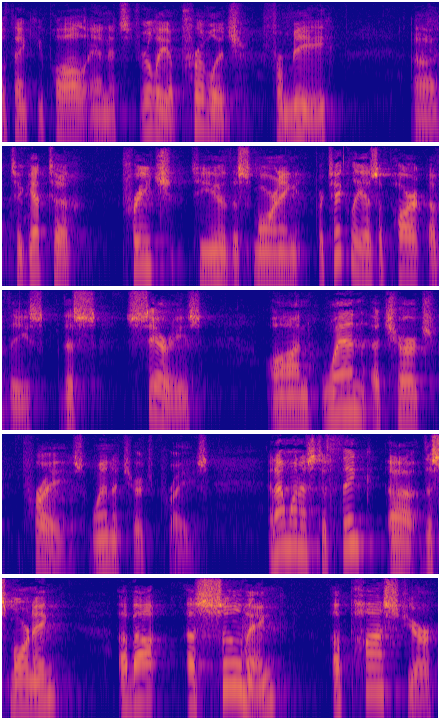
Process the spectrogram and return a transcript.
Well, thank you, Paul, and it's really a privilege for me uh, to get to preach to you this morning, particularly as a part of these, this series on when a church prays. When a church prays. And I want us to think uh, this morning about assuming a posture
